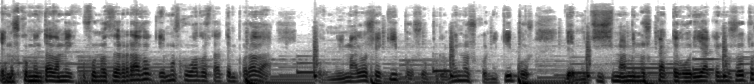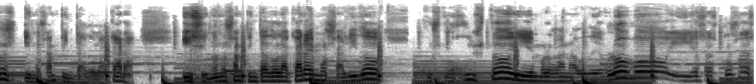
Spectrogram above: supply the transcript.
Hemos comentado a micrófono cerrado que hemos jugado esta temporada muy malos equipos, o por lo menos con equipos de muchísima menos categoría que nosotros, y nos han pintado la cara. Y si no nos han pintado la cara, hemos salido justo, justo, y hemos ganado de globo y esas cosas,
